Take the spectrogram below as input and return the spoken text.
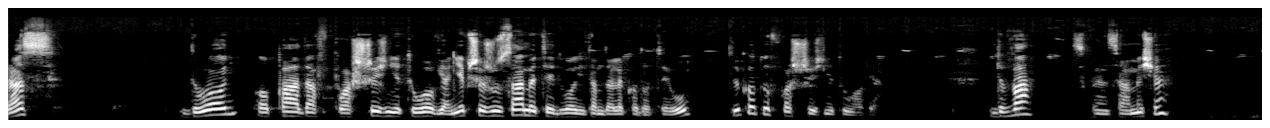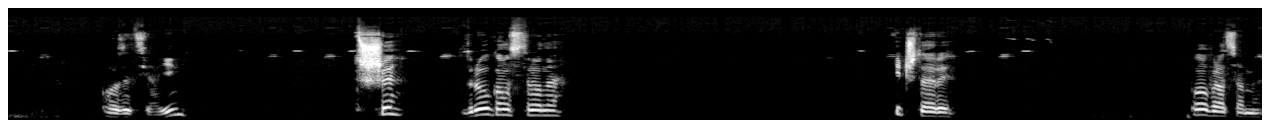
Raz. Dłoń opada w płaszczyźnie tułowia. Nie przerzucamy tej dłoni tam daleko do tyłu, tylko tu w płaszczyźnie tułowia. Dwa. Skręcamy się. Pozycja in. Trzy. W drugą stronę. I cztery. Powracamy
